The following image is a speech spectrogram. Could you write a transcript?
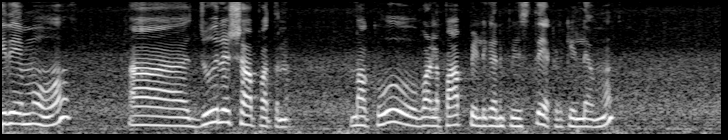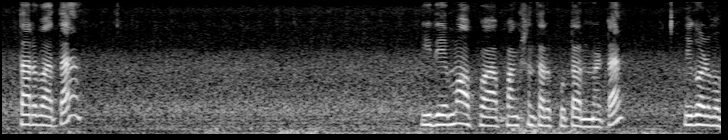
ఇదేమో జ్యువెలరీ షాప్ అతను. మాకు వాళ్ళ పాప పెళ్ళి కనిపిస్తే ఎక్కడికి వెళ్ళాము. తర్వాత ఇదేమో ఆ ఫంక్షన్ తర ఫోటో అనమాట ఇది కూడా మా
